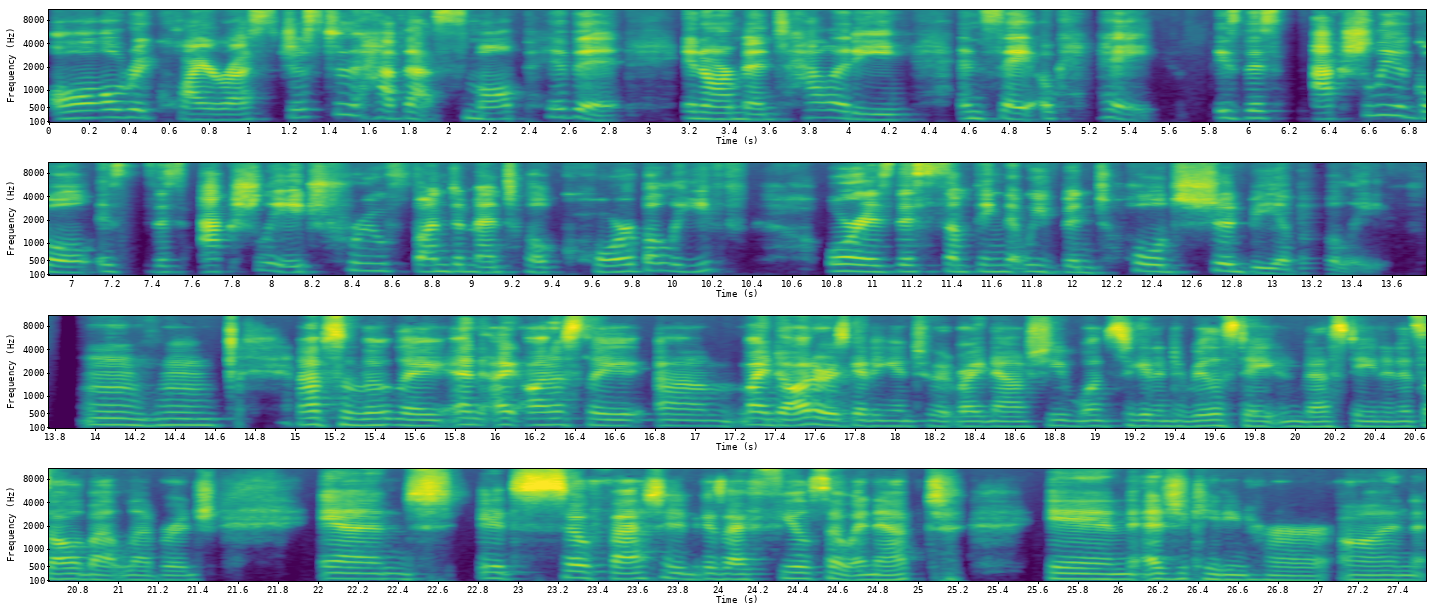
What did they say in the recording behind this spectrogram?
all require us just to have that small pivot in our mentality and say, okay, is this actually a goal? Is this actually a true fundamental core belief? Or is this something that we've been told should be a belief? Mm-hmm. Absolutely. And I honestly, um, my daughter is getting into it right now. She wants to get into real estate investing, and it's all about leverage. And it's so fascinating because I feel so inept in educating her on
